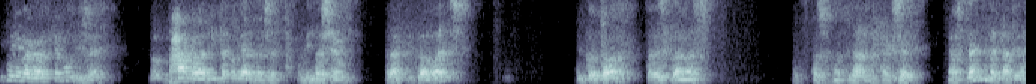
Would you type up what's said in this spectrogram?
I później Bhagavad mówi, że Bhagavad Gita powiada, że powinno się praktykować tylko to, co jest dla nas w sposób naturalny. Także na wstępnym etapie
